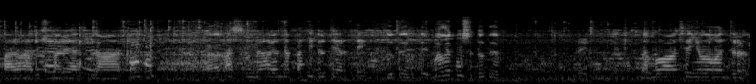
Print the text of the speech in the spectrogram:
Parang alis parehas lang. Ah, Mas maganda pa si Duterte. Duterte. Bakit po si Duterte? Nabawasan yung mga drug.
